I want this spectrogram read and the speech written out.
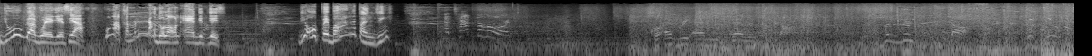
juga gue ya guys ya. Gue gak akan menang dong lawan edit guys Dia OP banget anjing. For every end, there is a start. The loop star. You have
